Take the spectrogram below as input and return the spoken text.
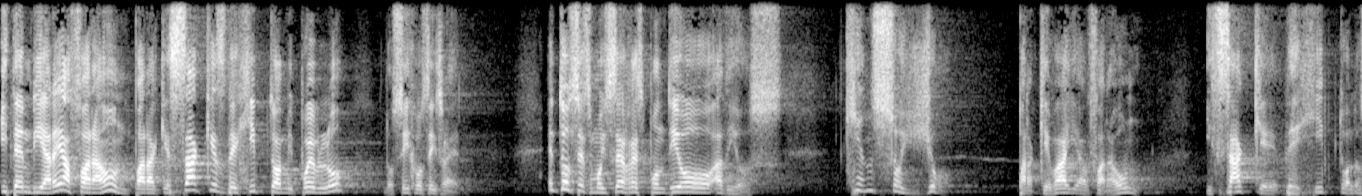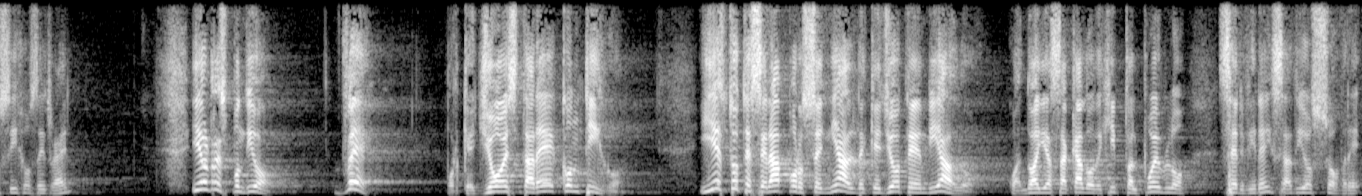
y te enviaré a Faraón para que saques de Egipto a mi pueblo, los hijos de Israel. Entonces Moisés respondió a Dios, ¿quién soy yo para que vaya a Faraón y saque de Egipto a los hijos de Israel? Y él respondió, ve, porque yo estaré contigo. Y esto te será por señal de que yo te he enviado. Cuando hayas sacado de Egipto al pueblo, serviréis a Dios sobre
